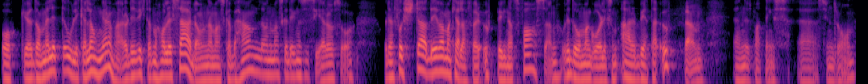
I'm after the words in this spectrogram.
Och eh, de är lite olika långa de här och det är viktigt att man håller isär dem när man ska behandla och när man ska diagnostisera och så. Och den första, det är vad man kallar för uppbyggnadsfasen. Och det är då man går och liksom arbetar upp en, en utmattningssyndrom. Eh,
